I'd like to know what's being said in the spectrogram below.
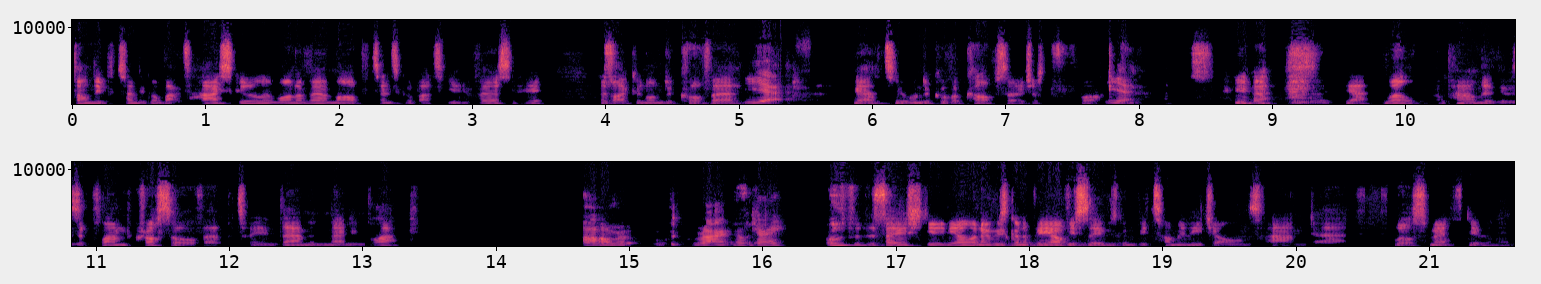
don't they pretend to go back to high school in one of them, or pretend to go back to university as like an undercover Yeah. Yeah, two undercover cops that are just fucking Yeah. yeah, yeah. Well, apparently there was a planned crossover between them and Men in Black, Oh, right. Okay. both at the same studio, and it was going to be obviously it was going to be Tommy Lee Jones and uh, Will Smith doing it,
